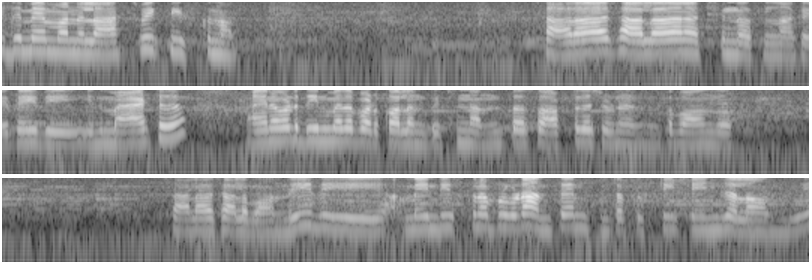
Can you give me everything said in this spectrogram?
ఇది మేము మొన్న లాస్ట్ వీక్ తీసుకున్నాం. చాలా చాలా నచ్చింది అసలు నాకైతే ఇది. ఇది మ్యాట్ అయినా కూడా దీని మీద పడుకోవాలనిపించింది. అంత సాఫ్ట్గా చూడండి ఎంత బాగుందో. చాలా చాలా బాగుంది. ఇది మేము తీసుకున్నప్పుడు కూడా అంతే అనుకుంటా. ఫిఫ్టీ చేంజ్ అలా ఉంది.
